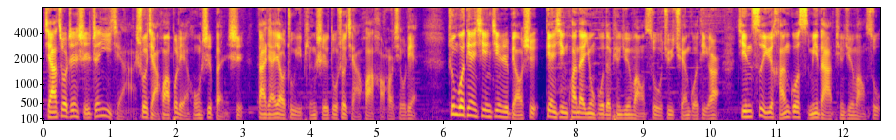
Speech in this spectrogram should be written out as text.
假作真时真亦假，说假话不脸红是本事，大家要注意，平时多说假话，好好修炼。中国电信近日表示，电信宽带用户的平均网速居全国第二，仅次于韩国思密达平均网速。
